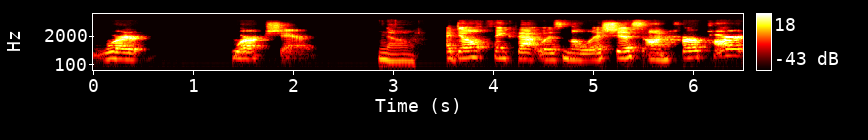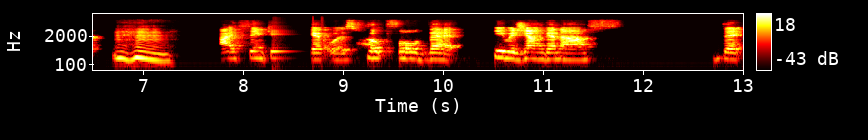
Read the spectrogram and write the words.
were weren't shared no i don't think that was malicious on her part mm-hmm. i think it was hopeful that he was young enough that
